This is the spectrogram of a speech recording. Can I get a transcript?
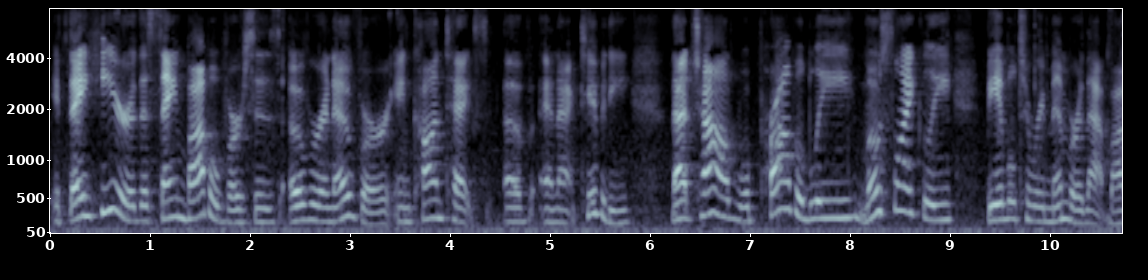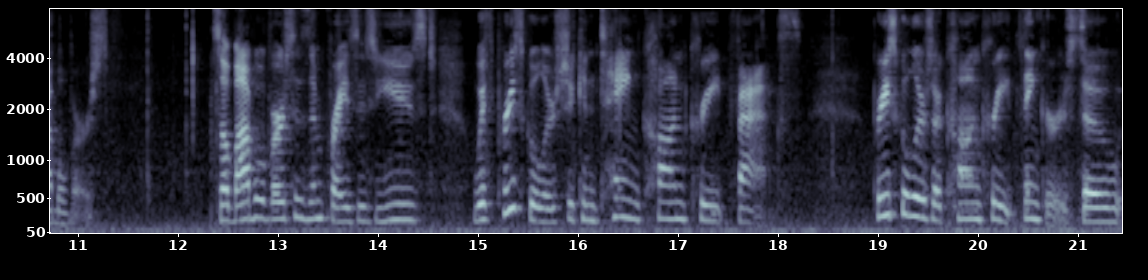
if they hear the same Bible verses over and over in context of an activity, that child will probably, most likely, be able to remember that Bible verse. So, Bible verses and phrases used with preschoolers should contain concrete facts. Preschoolers are concrete thinkers, so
